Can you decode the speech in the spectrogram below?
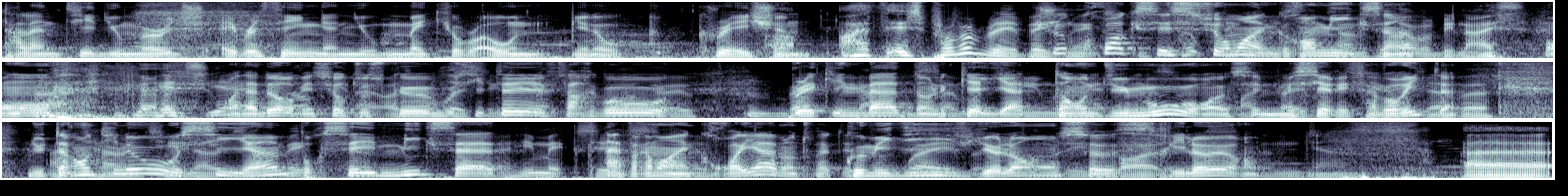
talented, you merge everything and you make your own, you know, creation? Uh, Je crois que c'est sûrement un grand mix. Hein. On, on, adore bien sûr tout ce que vous citez, Fargo, Breaking Bad, dans lequel il y a tant d'humour, c'est une de mes séries favorites. Du Tarantino aussi, hein, pour ses mix à, à vraiment incroyables entre comédie, violence, thriller. Uh,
